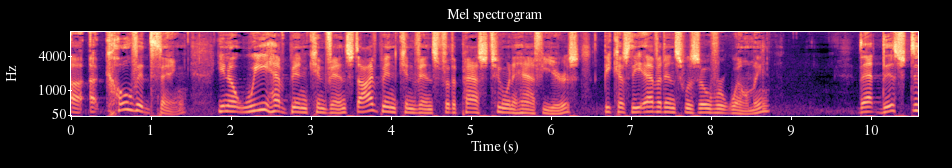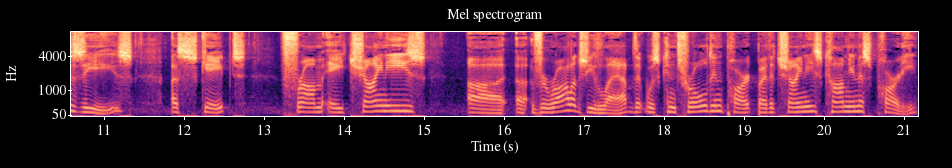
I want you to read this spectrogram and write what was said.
uh, COVID thing, you know, we have been convinced, I've been convinced for the past two and a half years, because the evidence was overwhelming, that this disease escaped from a Chinese uh, uh, virology lab that was controlled in part by the Chinese Communist Party.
